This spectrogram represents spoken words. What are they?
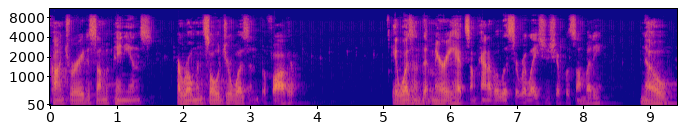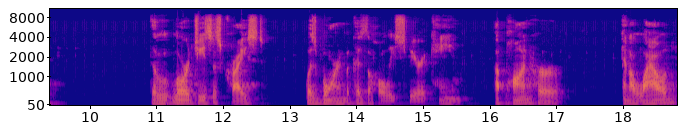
contrary to some opinions a Roman soldier wasn't the father it wasn't that Mary had some kind of illicit relationship with somebody. No. The Lord Jesus Christ was born because the Holy Spirit came upon her and allowed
